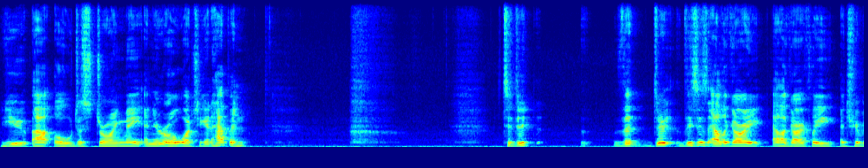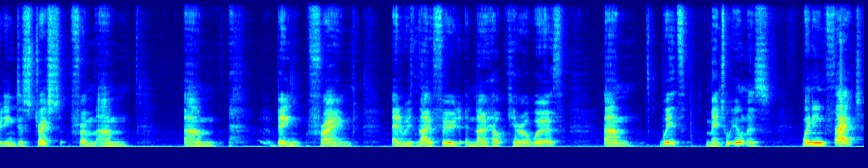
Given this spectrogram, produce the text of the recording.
You are all destroying me, and you're all watching it happen. To do the do this is allegory allegorically attributing distress from um, um, being framed and with no food and no help, care, or worth, um, with mental illness. When in fact,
